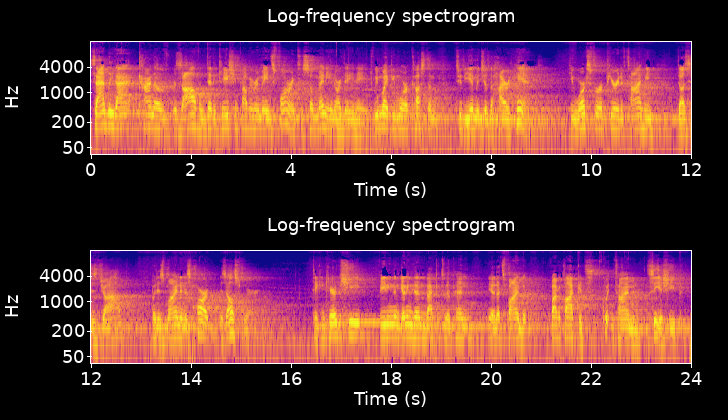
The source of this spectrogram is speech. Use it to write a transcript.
Sadly, that kind of resolve and dedication probably remains foreign to so many in our day and age. We might be more accustomed to the image of the hired hand. He works for a period of time, he does his job, but his mind and his heart is elsewhere. Taking care of the sheep, feeding them, getting them back into their pen, yeah, that's fine, but five o'clock, it's quitting time and see a sheep.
